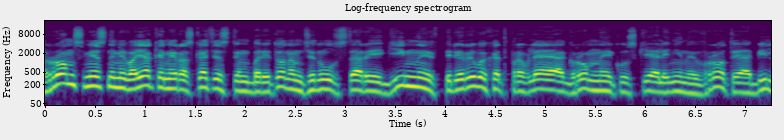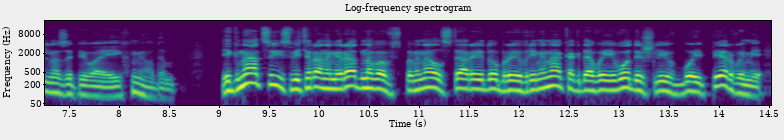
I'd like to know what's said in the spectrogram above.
Ром с местными вояками раскатистым баритоном тянул старые гимны, в перерывах отправляя огромные куски оленины в рот и обильно запивая их медом. Игнаций с ветеранами Радного вспоминал старые добрые времена, когда воеводы шли в бой первыми,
